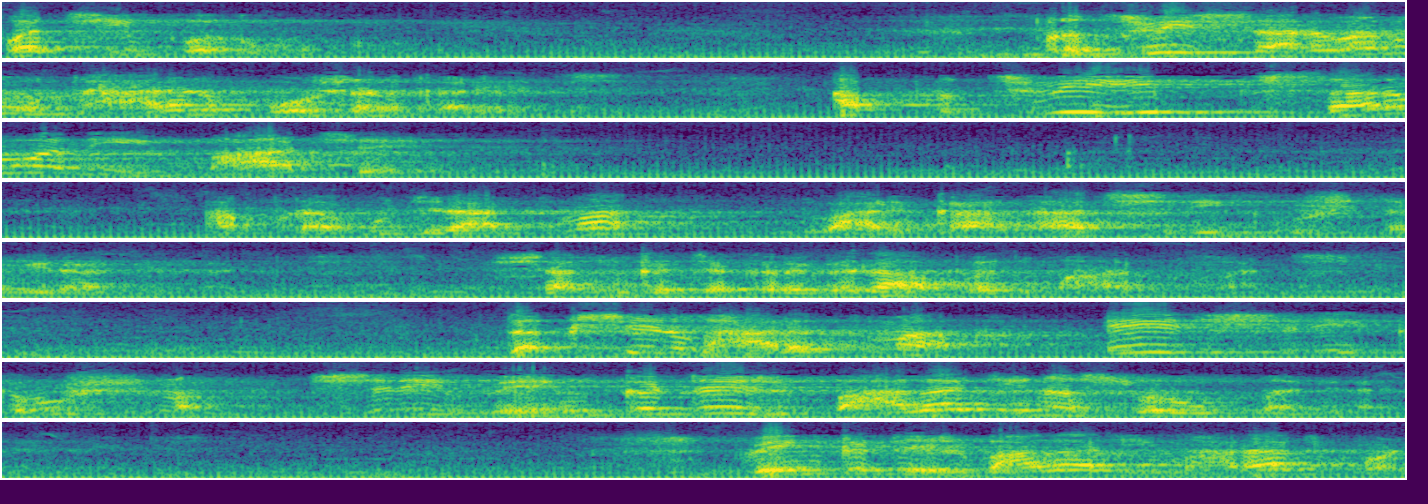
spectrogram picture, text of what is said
પછી પગ મૂકો પૃથ્વી સર્વનું ધારણ પોષણ કરે પૃથ્વી સર્વની માં છે. આપણા ગુજરાતમાં દ્વારકાનાથ શ્રી કૃષ્ણ વિરાજેલા શંખ ચક્ર ગદા પદ મહાત્મા છે. દક્ષિણ ભારતમાં એ જ શ્રી કૃષ્ણ, શ્રી વેંકટેશ બાલાજીના સ્વરૂપમાં વિરાજે વેંકટેશ બાલાજી મહારાજ પણ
